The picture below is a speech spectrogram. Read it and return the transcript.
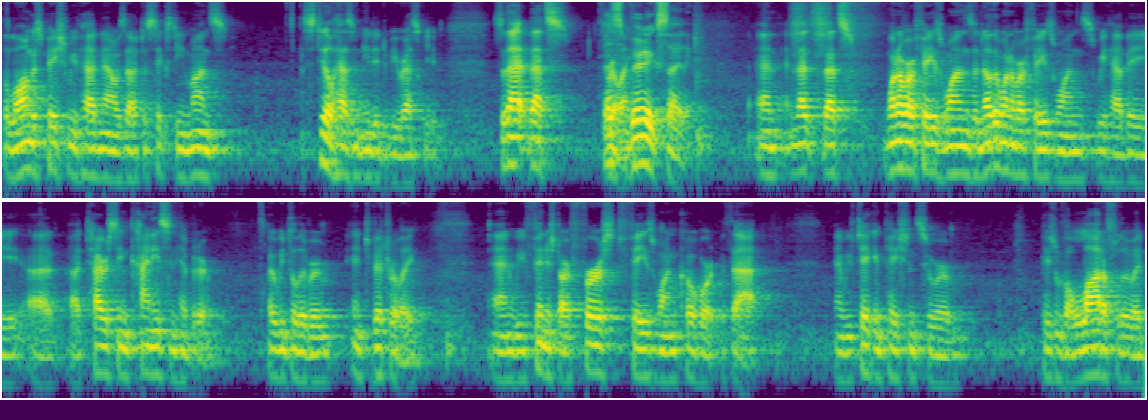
the longest patient we've had now is out to sixteen months, still hasn't needed to be rescued. So that, that's That's very exciting. And, and that's, that's one of our phase ones. Another one of our phase ones, we have a, a, a tyrosine kinase inhibitor that we deliver intravitreally. And we finished our first phase one cohort with that. And we've taken patients who are, patients with a lot of fluid,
